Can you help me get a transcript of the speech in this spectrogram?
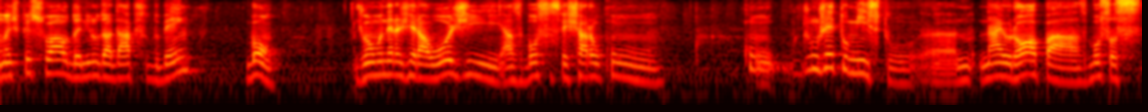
noite, pessoal. Danilo da DAP, tudo bem? Bom, de uma maneira geral, hoje as bolsas fecharam com, com de um jeito misto. Uh, na Europa, as bolsas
